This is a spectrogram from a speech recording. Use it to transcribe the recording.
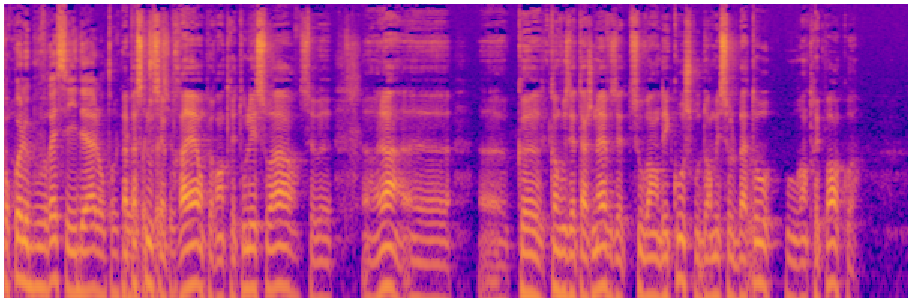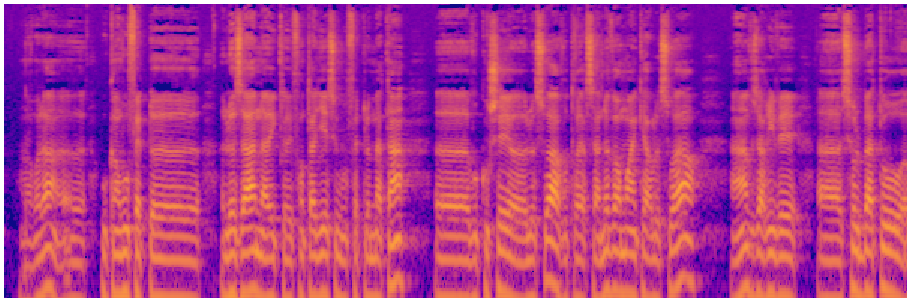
Pourquoi le Bouvray, c'est idéal en tant que bah Parce que nous, c'est prêt, on peut rentrer tous les soirs. Euh, voilà. Euh, euh, que quand vous êtes à Genève, vous êtes souvent en découche, vous dormez sur le bateau, vous rentrez pas, quoi. voilà. Euh, ou quand vous faites euh, Lausanne avec les frontaliers, si vous faites le matin, euh, vous couchez le soir, vous traversez à 9h moins quart le soir, hein, vous arrivez sur le bateau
